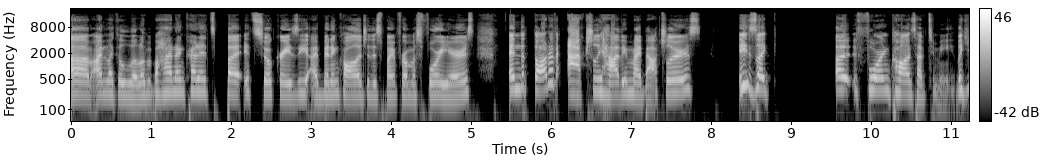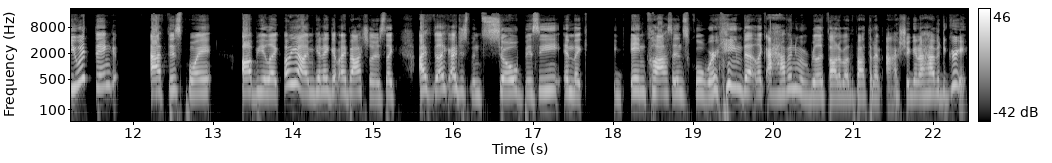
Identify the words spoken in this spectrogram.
Um, I'm like a little bit behind on credits, but it's so crazy. I've been in college at this point for almost four years. And the thought of actually having my bachelor's is like a foreign concept to me. Like, you would think at this point, I'll be like, oh yeah, I'm gonna get my bachelor's. Like I feel like I've just been so busy and like in class in school working that like I haven't even really thought about the fact that I'm actually gonna have a degree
